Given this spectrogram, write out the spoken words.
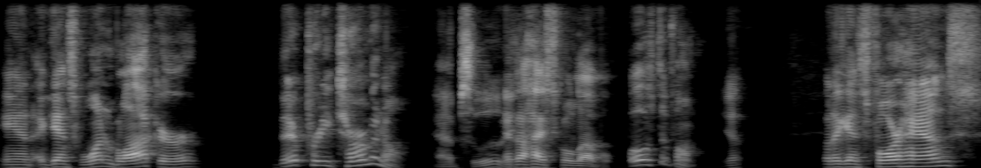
And against one blocker, they're pretty terminal Absolutely. at the high school level, both of them. Yep. But against forehands,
